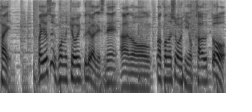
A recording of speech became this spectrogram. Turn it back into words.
はい。まあ、要するにこの教育ではですね、あのまあ、この商品を買うと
